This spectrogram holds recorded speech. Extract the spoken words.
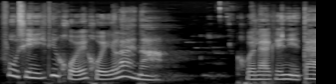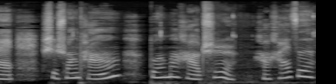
父亲一定会回来呢。回来给你带是双糖，多么好吃！好孩子，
